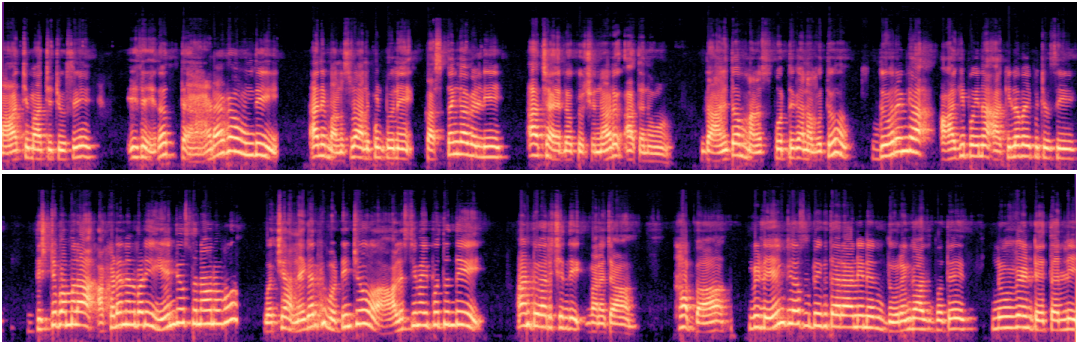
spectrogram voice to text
మార్చి మార్చి చూసి ఇదేదో తేడాగా ఉంది అని మనసులో అనుకుంటూనే కష్టంగా వెళ్ళి ఆ చైర్లో కూర్చున్నాడు అతను. దానితో మనస్ఫూర్తిగా నవ్వుతూ దూరంగా ఆగిపోయిన అఖిల వైపు చూసి దిష్టిబొమ్మలా అక్కడ నిలబడి ఏం చూస్తున్నావు నువ్వు? వచ్చి అన్నయ్య గారికి వడ్డించు ఆలస్యం అయిపోతుంది అంటూ అరిచింది వనజ అబ్బా వీళ్ళు ఏం క్లాసులు పీకుతారా అని నేను దూరంగా ఆగిపోతే నువ్వేంటే తల్లి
